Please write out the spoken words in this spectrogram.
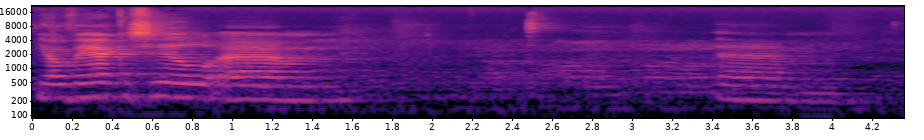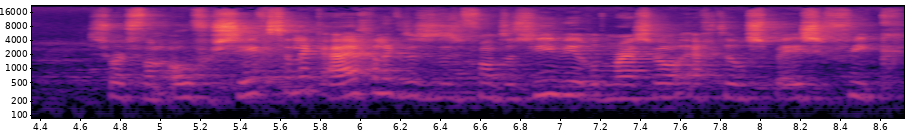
Jouw werk is heel ehm ehm, soort van overzichtelijk eigenlijk. Dus het is een fantasiewereld, maar het is wel echt heel specifiek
